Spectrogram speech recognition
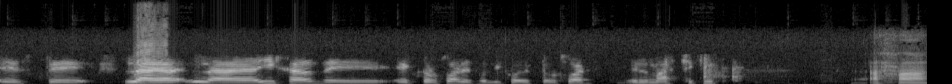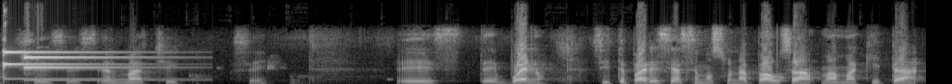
este la, la hija de Héctor Suárez, o el hijo de Héctor Suárez, el más chiquito. Ajá, sí, sí, sí, el más chico, sí. Este, bueno, si te parece, hacemos una pausa, mamáquita,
